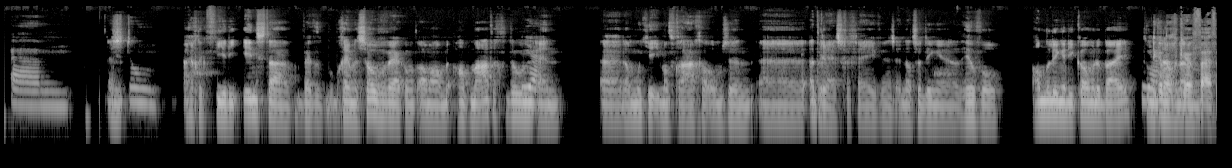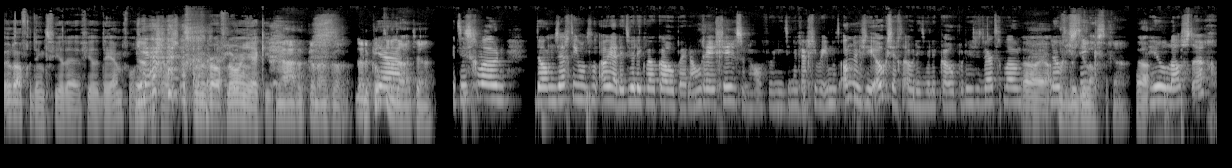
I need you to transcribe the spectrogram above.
Ehm, dus En- toen, Eigenlijk via die Insta werd het op een gegeven moment zoveel werk om het allemaal handmatig te doen. Ja. En eh, dan moet je iemand vragen om zijn eh, adresgegevens en dat soort dingen. Heel veel handelingen die komen erbij. Ja. Ik heb nog een keer dan- 5 euro afgedinkt via de, via de DM, volgens Ja. mij. van een Ralph Lauren jackie. Ja, dat kan ook wel. Nou, dat klopt Ja. inderdaad, ja. het is gewoon, dan zegt iemand van, oh ja, dit wil ik wel kopen. En dan reageren ze een half uur niet. En dan krijg je weer iemand anders die ook zegt, oh, dit wil ik kopen. Dus het werd gewoon Oh ja. Dat is een beetje logistiek lastig, ja. Ja. heel lastig.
